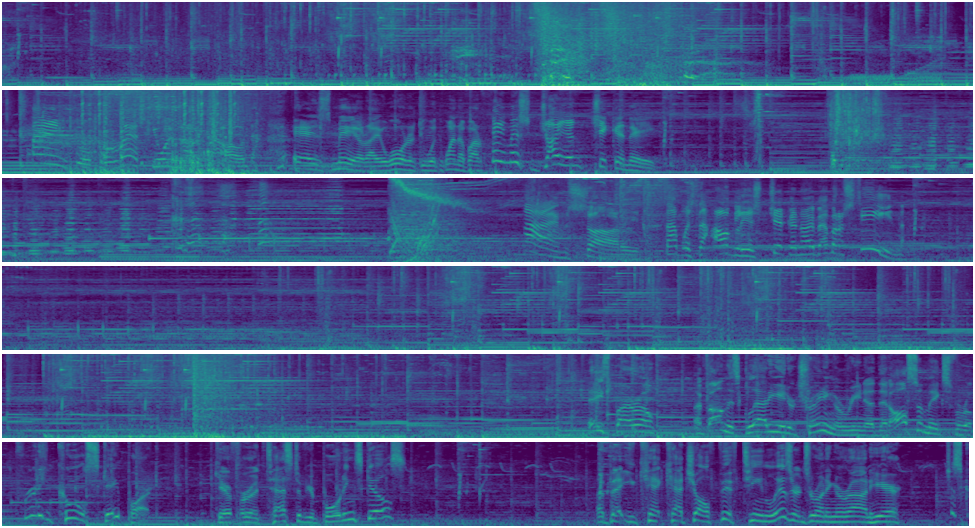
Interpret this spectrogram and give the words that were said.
Thank you for rescuing our town. As mayor, I awarded you with one of our famous giant chicken eggs. Sorry. That was the ugliest chicken I've ever seen. Hey, Spyro. I found this gladiator training arena that also makes for a pretty cool skate park. Care for a test of your boarding skills? I bet you can't catch all 15 lizards running around here. Just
